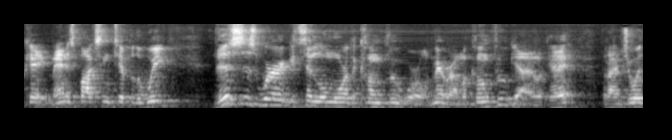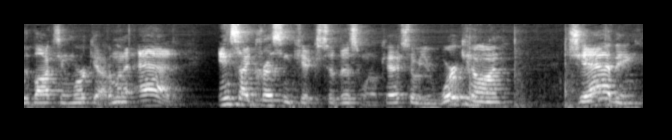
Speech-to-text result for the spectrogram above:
Okay, Mantis Boxing Tip of the Week. This is where it gets in a little more of the Kung Fu world. Remember, I'm a Kung Fu guy, okay? But I enjoy the boxing workout. I'm going to add inside crescent kicks to this one, okay? So you're working on jabbing,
